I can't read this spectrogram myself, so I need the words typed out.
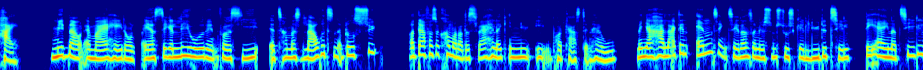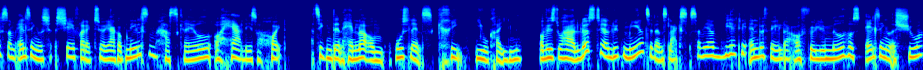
Hej, mit navn er Maja Hadon, og jeg stikker lige hovedet ind for at sige, at Thomas Lauritsen er blevet syg. Og derfor så kommer der desværre heller ikke en ny EU-podcast den her uge. Men jeg har lagt en anden ting til dig, som jeg synes, du skal lytte til. Det er en artikel, som Altingets chefredaktør Jakob Nielsen har skrevet, og her læser højt. Artiklen den handler om Ruslands krig i Ukraine. Og hvis du har lyst til at lytte mere til den slags, så vil jeg virkelig anbefale dig at følge med hos Altinget Azure,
